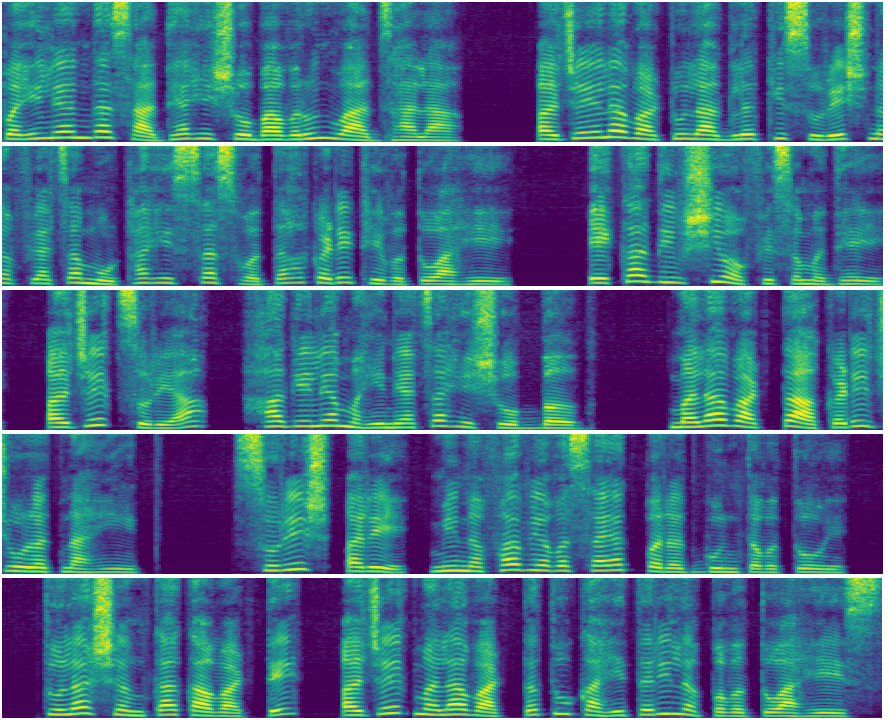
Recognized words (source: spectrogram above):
पहिल्यांदा साध्या हिशोबावरून वाद झाला. अजयला वाटू लागलं की सुरेश नफ्याचा मोठा हिस्सा स्वतःकडे ठेवतो आहे. एका दिवशी ऑफिसमध्ये अजय सूर्या हा गेल्या महिन्याचा हिशोब बघ. मला वाटतं आकडे जुळत नाहीत. सुरेश अरे मी नफा व्यवसायात परत गुंतवतोय. तुला शंका का वाटते? अजय मला वाटतं तू काहीतरी लपवतो आहेस.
